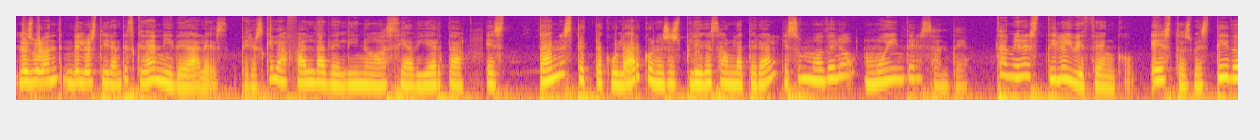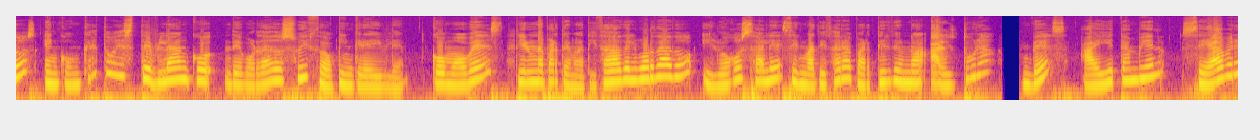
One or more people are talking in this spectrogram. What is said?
Los volantes de los tirantes quedan ideales, pero es que la falda de lino así abierta es tan espectacular con esos pliegues a un lateral. Es un modelo muy interesante también estilo ibicenco. Estos vestidos, en concreto este blanco de bordado suizo, increíble. Como ves, tiene una parte matizada del bordado y luego sale sin matizar a partir de una altura ¿Ves? Ahí también se abre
